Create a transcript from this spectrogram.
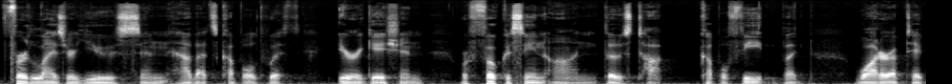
fertilizer use and how that's coupled with irrigation, we're focusing on those top couple feet, but water uptake,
